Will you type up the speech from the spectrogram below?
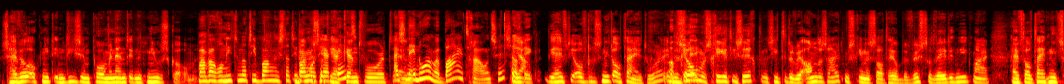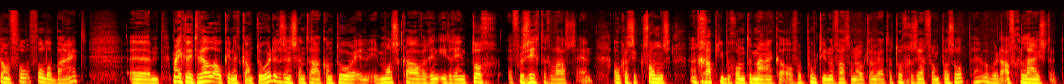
Dus hij wil ook niet in die zin prominent in het nieuws komen. Maar waarom niet? Omdat hij bang is dat hij bang wordt is dat herkend? hij herkend wordt. Hij is een enorme baard trouwens, hè, zag ja, ik. die heeft hij overigens niet altijd, hoor. In de zomer scheert hij zich, dan ziet hij er weer anders uit. Misschien is dat heel bewust, dat weet ik niet. Maar hij heeft altijd niet zo'n vo volle baard. Um, maar ik weet wel ook in het kantoor, er is een centraal kantoor in, in Moskou... waarin iedereen toch voorzichtig was. En ook als ik soms een grapje begon te maken over Poetin of wat dan ook... dan werd er toch gezegd van pas op, hè, we worden afgeluisterd.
